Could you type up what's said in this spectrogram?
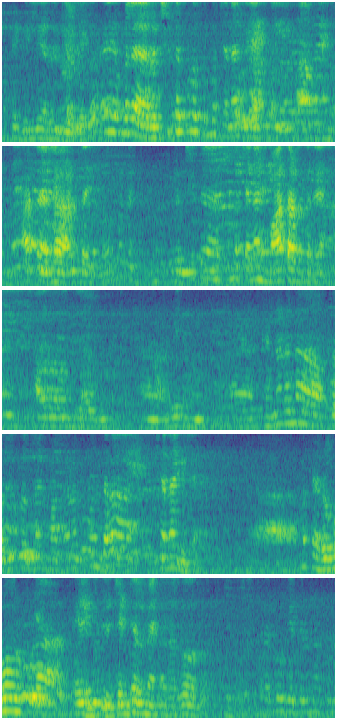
ಮತ್ತೆ ಗಿಲ್ಲಿ ಅದನ್ನು ಗೆಲ್ಬೋದು ಆಮೇಲೆ ರಕ್ಷಿತ ಕೂಡ ತುಂಬ ಚೆನ್ನಾಗಿ ಆಟ ಎಲ್ಲ ಆಡ್ತಾ ಇದ್ರು. ಆಮೇಲೆ ರಕ್ಷಿತ ತುಂಬ ಚೆನ್ನಾಗಿ ಮಾತಾಡ್ತಾರೆ. ಅವರ ಒಂದು ಏನು ಕನ್ನಡನ ತದ್ದಂದಾಗಿ ಮಾತಾಡೋದು ಒಂಥರ ಚೆನ್ನಾಗಿದೆ. ಮತ್ತು ರಘು ಅವರು ಕೂಡ ವೆರಿ ಗುಡ್ ಜೆಂಟಲ್ಮ್ಯಾನ್ ರಘು ಅವರು. ರಘು ಗೆದ್ರೂ ಕೂಡ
